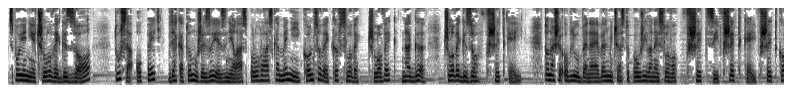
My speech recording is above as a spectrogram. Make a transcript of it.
spojenie človek zo, tu sa opäť, vďaka tomu, že Z je znelá spoluhláska, mení koncové K v slove človek na G. Človek zo všetkej. To naše obľúbené, veľmi často používané slovo všetci, všetkej, všetko,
